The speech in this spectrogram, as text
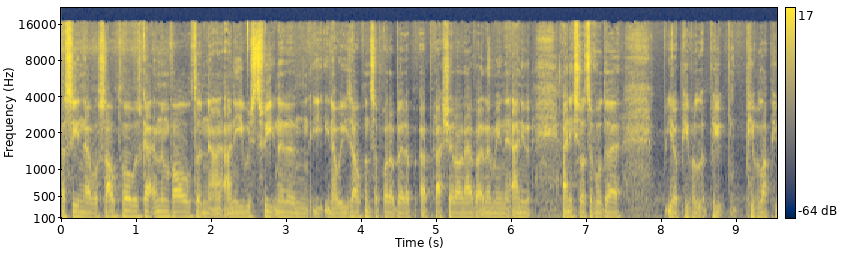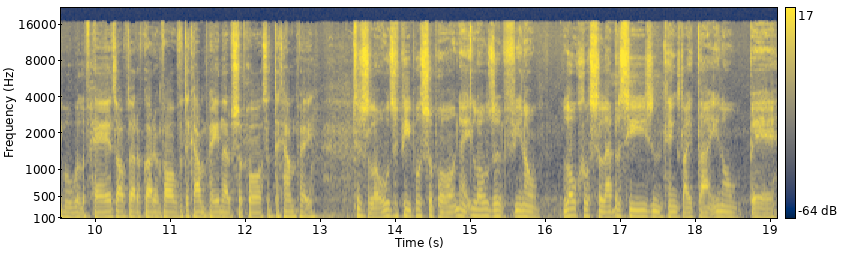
I seen Neville Southall was getting involved, and and he was tweeting it, and you know, he's helping to put a bit of, of pressure on Everton. I mean, any any sort of other, you know, people people that people will have heard of that have got involved with the campaign that have supported the campaign. There's loads of people supporting it. Loads of you know local celebrities and things like that. You know, uh,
